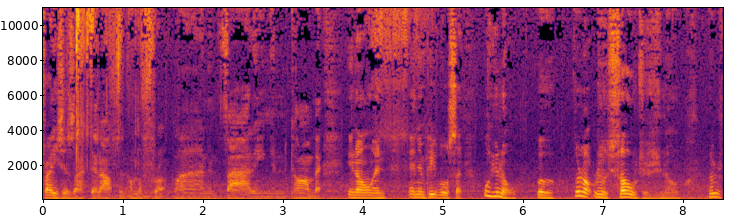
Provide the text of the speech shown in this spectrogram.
phrases like that often on the front line and fighting and combat, you know, and, and then people say, well, you know, uh, they're not really soldiers, you know. There's,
